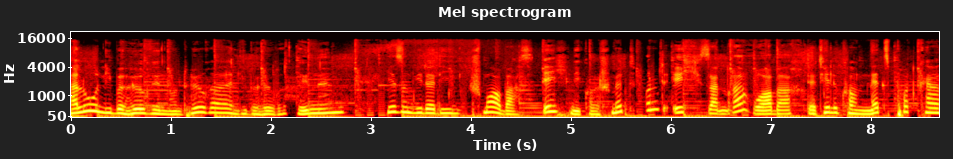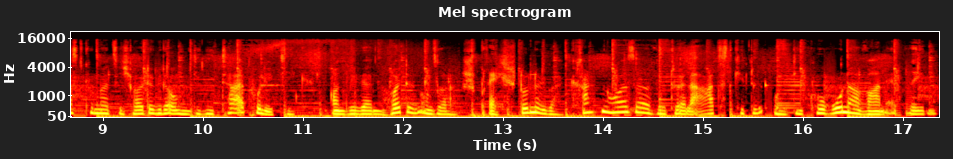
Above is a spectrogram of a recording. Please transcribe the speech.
Hallo, liebe Hörerinnen und Hörer, liebe Hörerinnen. Hier sind wieder die Schmorbachs. Ich, Nicole Schmidt. Und ich, Sandra Rohrbach. Der Telekom Netz Podcast kümmert sich heute wieder um Digitalpolitik. Und wir werden heute in unserer Sprechstunde über Krankenhäuser, virtuelle Arztkittel und die Corona-Warn-App reden.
